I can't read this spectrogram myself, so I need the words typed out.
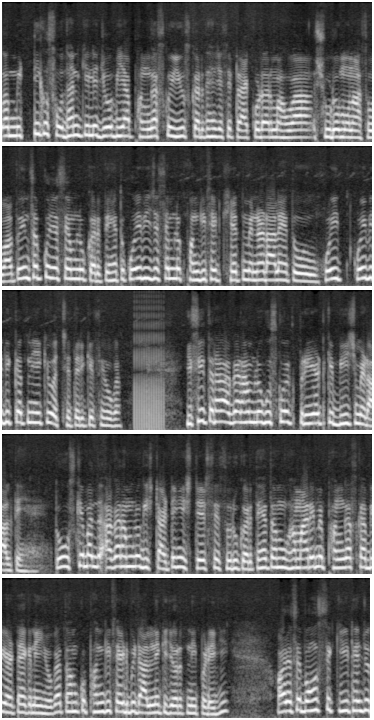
तो अब मिट्टी को शोधन के लिए जो भी आप फंगस को यूज़ करते हैं, जैसे ट्राइकोडर्मा हुआ शूडोमोनास हुआ तो इन सबको जैसे हम लोग करते हैं तो कोई भी जैसे हम लोग फंगीसाइड खेत में न डालें तो कोई कोई भी दिक्कत नहीं है कि वो अच्छे तरीके से होगा। इसी तरह अगर हम लोग उसको एक पीरियड के बीच में डालते हैं तो उसके बाद अगर हम लोग स्टार्टिंग स्टेज से शुरू करते हैं तो हम, हमारे में फंगस का भी अटैक नहीं होगा तो हमको फंगी भी डालने की ज़रूरत नहीं पड़ेगी। और ऐसे बहुत से कीट हैं जो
